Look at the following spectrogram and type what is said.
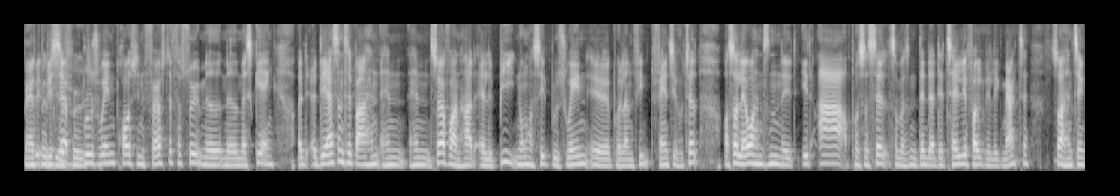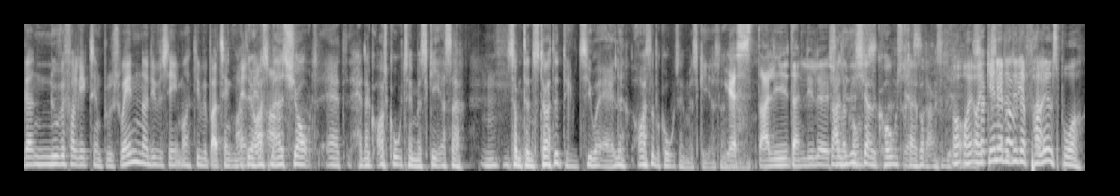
Batman vi, vi ser født. Bruce Wayne prøve sin første forsøg med, med maskering. Og det, og det er sådan set bare, han, han, han sørger for, at han har et alibi. Nogen har set Bruce Wayne øh, på et eller andet fint fancy hotel. Og så laver han sådan et, et ar på sig selv, som er sådan den der detalje, folk vil lægge mærke til. Så han tænker, nu vil folk ikke tænke Bruce Wayne, når de vil se mig. De vil bare tænke, Og det er også meget sjovt, at han er også god til at maskere sig. Mm. Som den største detektiv af alle, også var god til at maskere sig. Yes, der er, lige, der er en lille Der er en lille Sherlock Yes. Holmes-reference der. Og, og, og igen er det det der parallelspor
